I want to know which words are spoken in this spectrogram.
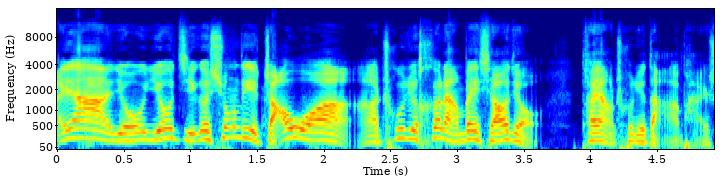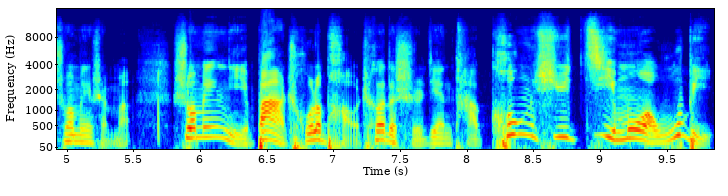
哎呀，有有几个兄弟找我啊，出去喝两杯小酒。他想出去打个牌，说明什么？说明你爸除了跑车的时间，他空虚寂寞无比。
